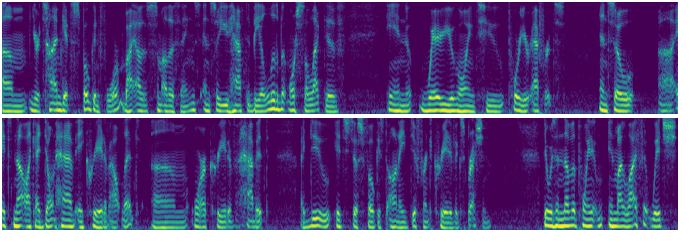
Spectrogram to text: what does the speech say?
um, your time gets spoken for by other, some other things, and so you have to be a little bit more selective in where you're going to pour your efforts. And so uh, it's not like I don't have a creative outlet um, or a creative habit. I do. It's just focused on a different creative expression. There was another point in my life at which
